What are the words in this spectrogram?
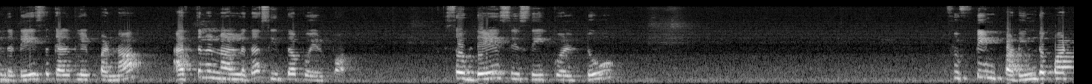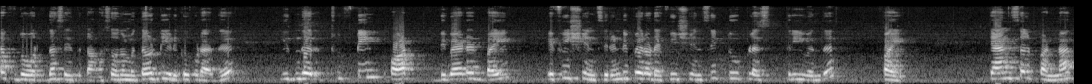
அந்த டேஸை கால்குலேட் பண்ணால் அத்தனை நாளில் தான் சீதா போயிருப்பான் so days is equal to fifteen part இந்த பார்ட் ஆஃப் த ஒர்க் தான் சேர்த்துட்டாங்க. ஸோ நம்ம தேர்ட்டி எடுக்கக்கூடாது. இந்த fifteen part divided by efficiency ரெண்டு பேரோட எஃபிஷியன்சி டூ ப்ளஸ் த்ரீ வந்து ஃபைவ் கேன்சல் பண்ணால்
